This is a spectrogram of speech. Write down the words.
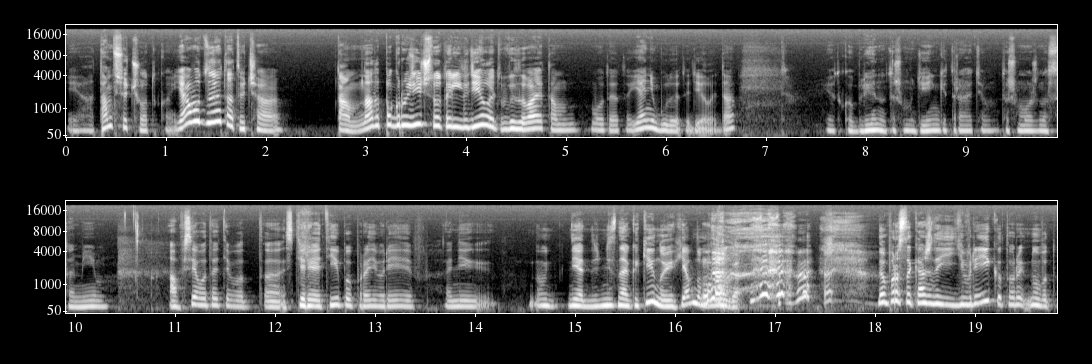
И, а там все четко. Я вот за это отвечаю. Там надо погрузить что-то или делать, вызывай там вот это. Я не буду это делать, да. Я такая, блин, это же мы деньги тратим, это же можно самим. А все вот эти вот э, стереотипы про евреев, они, ну, нет, не знаю какие, но их явно много. Ну, просто каждый еврей, который, ну, вот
